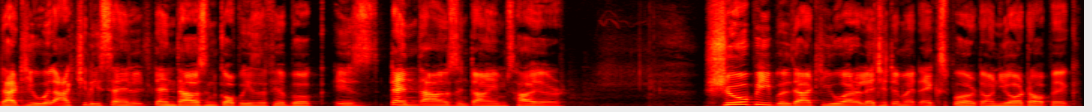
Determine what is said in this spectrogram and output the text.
that you will actually sell 10,000 copies of your book is 10,000 times higher. Show people that you are a legitimate expert on your topic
